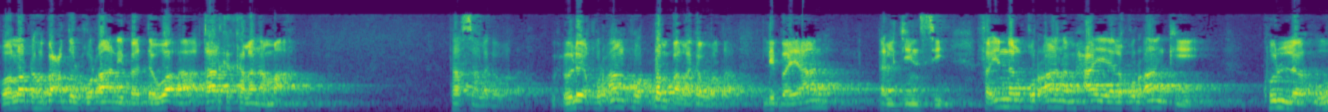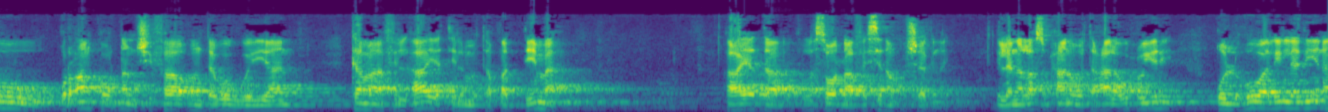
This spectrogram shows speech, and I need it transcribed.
oo la dhaho bacdu lqur'aani badawa'a qaarka kalena ma ah. Taasaa laga wadaa. Wuxuu leeya qur'aankoo dhan baa laga wadaa libayaan aljinsi. Fa faina alqur'aana maxaa yeelay qur'aankii kullahu qur'aankoo dhan shifaaun dawo weeyaan kama fi اlaayati lmutaqadima aayadda la soo dhaafay sidaan ku sheegnay. Ilan allah subxaanaه wa tacaala wuxuu yidhi qul huwa liladiina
